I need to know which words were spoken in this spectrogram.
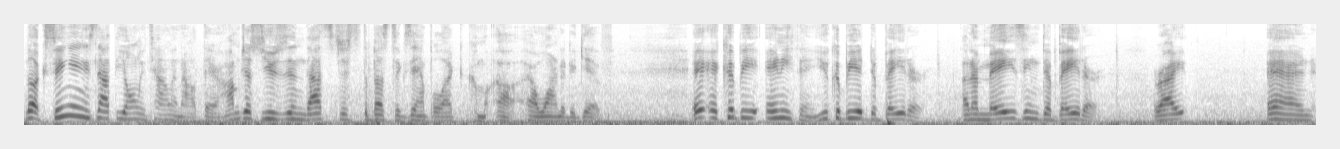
Look, singing is not the only talent out there. I'm just using that's just the best example I come uh, I wanted to give. It, it could be anything. You could be a debater, an amazing debater, right? And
